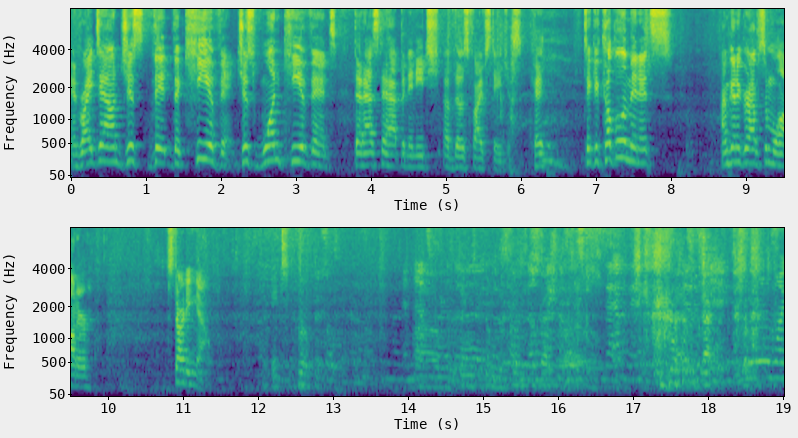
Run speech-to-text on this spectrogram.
and write down just the, the key event, just one key event that has to happen in each of those five stages. Okay? Take a couple of minutes. I'm going to grab some water starting now. Oh my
